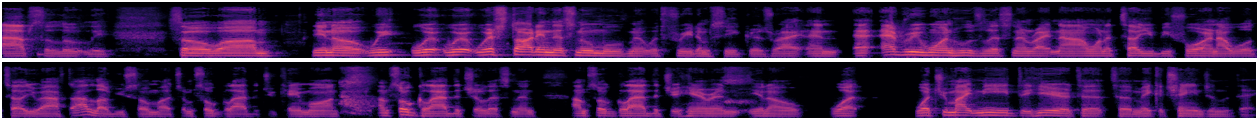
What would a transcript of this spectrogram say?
Absolutely. So, um, you know, we we're, we're we're starting this new movement with Freedom Seekers, right? And everyone who's listening right now, I want to tell you before, and I will tell you after. I love you so much. I'm so glad that you came on. I'm so glad that you're listening. I'm so glad that you're hearing, you know, what what you might need to hear to to make a change in the day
